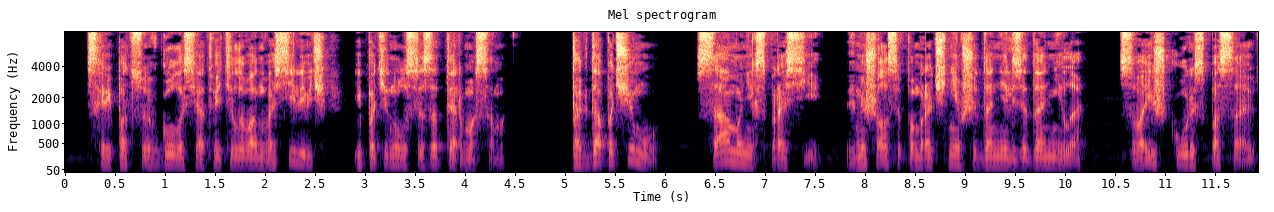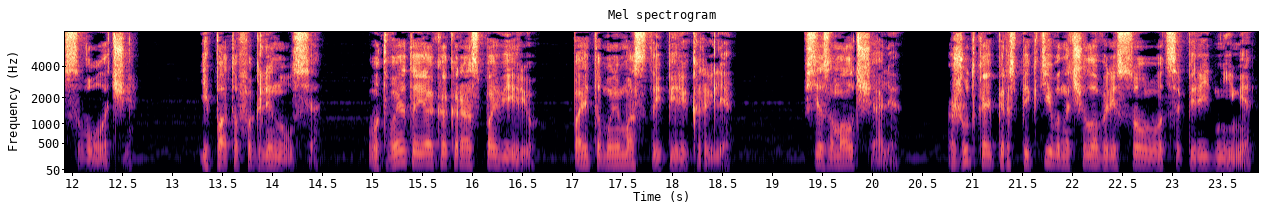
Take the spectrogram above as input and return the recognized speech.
– с хрипотцой в голосе ответил Иван Васильевич и потянулся за термосом. «Тогда почему?» «Сам у них спроси», – вмешался помрачневший до нельзя Данила – Свои шкуры спасают, сволочи». Ипатов оглянулся. «Вот в это я как раз поверю, поэтому и мосты перекрыли». Все замолчали. Жуткая перспектива начала вырисовываться перед ними.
